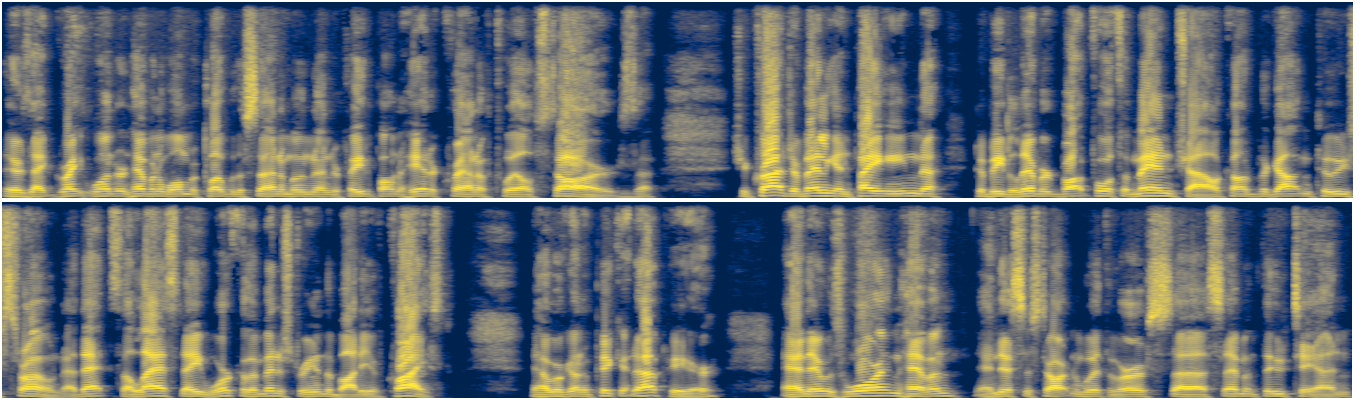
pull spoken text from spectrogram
there's that great wonder in heaven, a woman clothed with the sun and moon under her feet, upon her head a crown of 12 stars. Uh, she cried, travailing in pain uh, to be delivered, brought forth a man child called begotten to his throne. Now, that's the last day work of the ministry in the body of Christ. Now we're going to pick it up here. And there was war in heaven, and this is starting with verse uh, 7 through 10,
